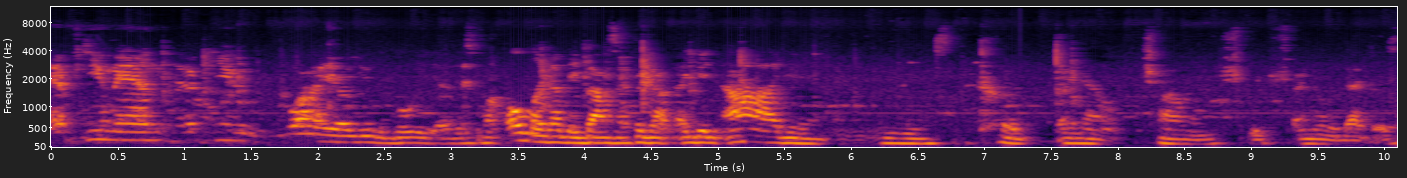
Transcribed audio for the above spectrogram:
F you, man. F you. Why are you the bully of this one? Oh my god, they bounced. I forgot. I didn't. Ah, I didn't. Mm, could right now challenge, which I know that does.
